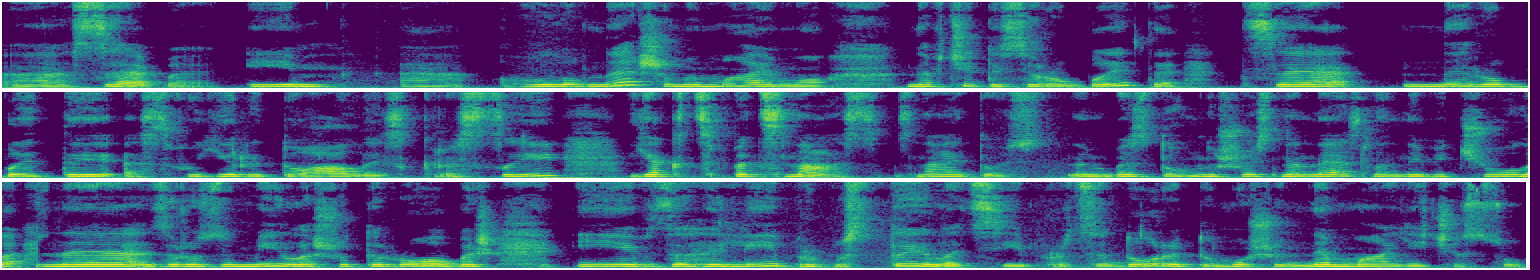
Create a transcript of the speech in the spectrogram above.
е, себе. І е, головне, що ми маємо навчитися робити, це не робити е, свої ритуали з краси як спецназ. Знаєте, ось е, бездумно щось нанесла, не відчула, не зрозуміла, що ти робиш, і взагалі пропустила ці процедури, тому що немає часу.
